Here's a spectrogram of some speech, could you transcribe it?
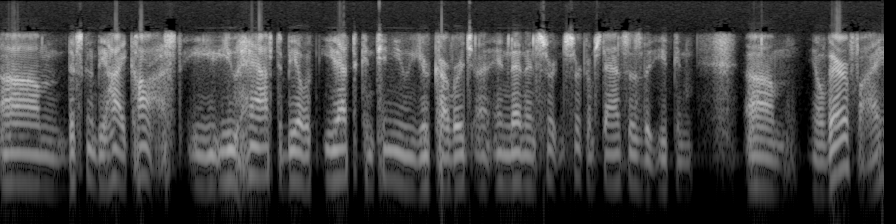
um, that's going to be high cost, you, you have to be able, you have to continue your coverage, uh, and then in certain circumstances that you can, um, you know, verify,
